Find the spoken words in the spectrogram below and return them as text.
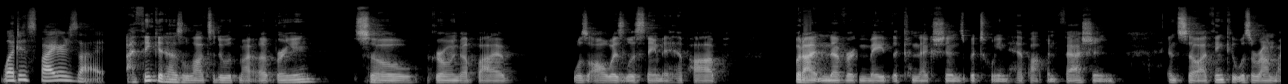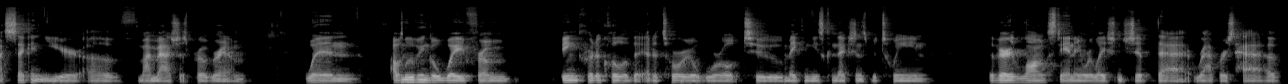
what inspires that? I think it has a lot to do with my upbringing. So, growing up, I was always listening to hip hop, but I never made the connections between hip hop and fashion and so I think it was around my second year of my master's program when I was moving away from being critical of the editorial world to making these connections between the very long standing relationship that rappers have,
